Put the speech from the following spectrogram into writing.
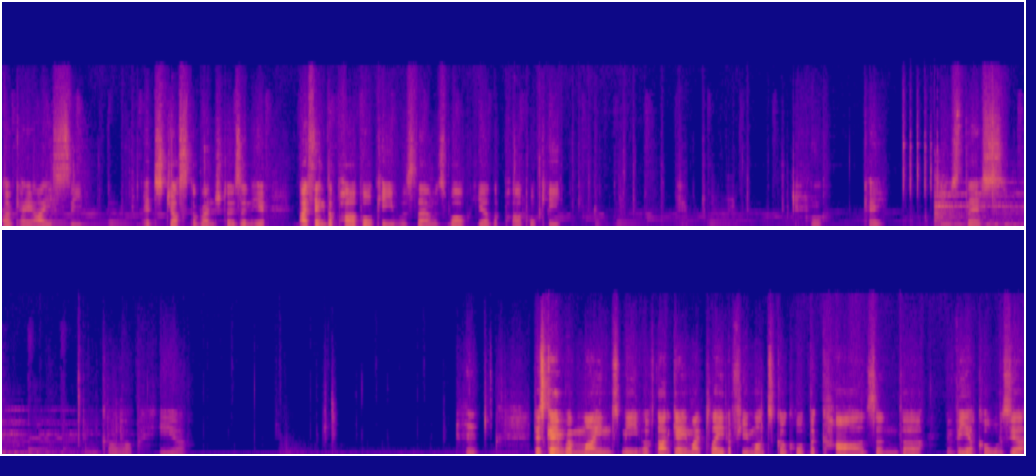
Okay, I see. It's just the wrench that is in here. I think the purple key was there as well. Yeah, the purple key. Ooh, okay, use this and go up here. Hmm. This game reminds me of that game I played a few months ago called The Cars and uh, Vehicles, yeah.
